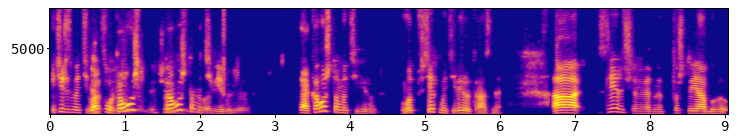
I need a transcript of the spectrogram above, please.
И через Я мотивацию. понял. Кого, И через кого что мотивацию, мотивирует? да. Да, кого что мотивирует. Вот всех мотивирует разное. А, следующее, наверное, то, что я бы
